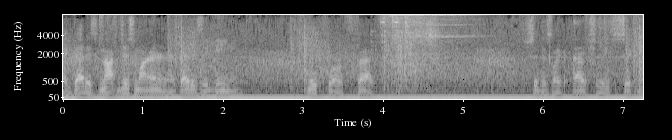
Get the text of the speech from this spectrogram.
Like, that is not just my internet. That is the game. No for a fact. Shit is, like, actually sickening.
